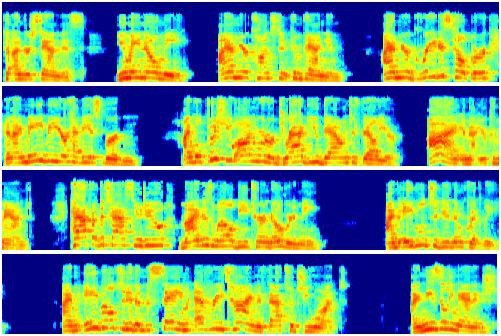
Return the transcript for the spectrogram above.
to understand this. You may know me. I am your constant companion. I am your greatest helper, and I may be your heaviest burden. I will push you onward or drag you down to failure. I am at your command. Half of the tasks you do might as well be turned over to me. I'm able to do them quickly. I'm able to do them the same every time if that's what you want. I am easily managed.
